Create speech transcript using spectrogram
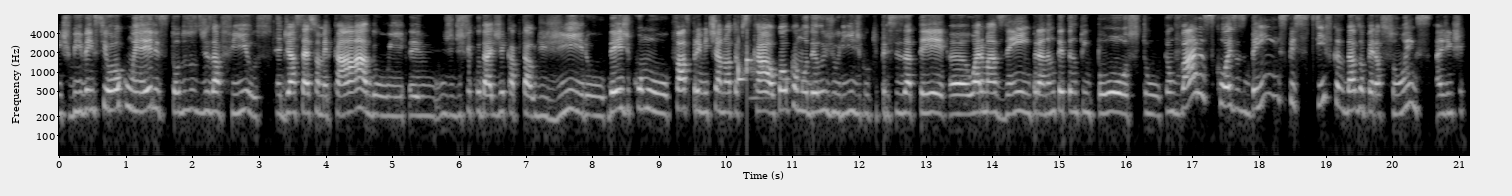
a gente vivenciou com eles todos os desafios é, de acesso a mercado e é, de dificuldade de capital de giro, desde como faz para emitir a nota fiscal, qual que é o modelo jurídico que precisa ter uh, o armazém para não ter tanto imposto. Então, várias coisas bem específicas das operações a gente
